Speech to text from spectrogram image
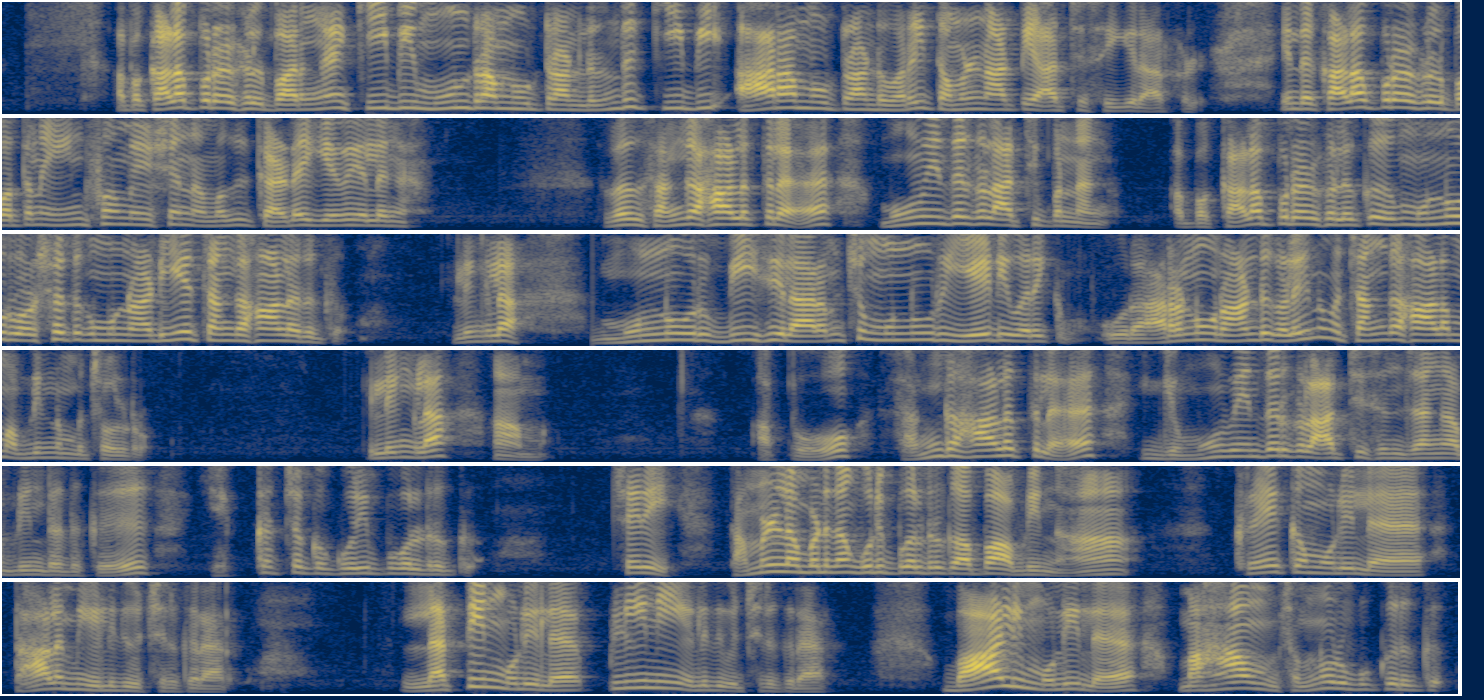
அப்போ களப்பிரர்கள் பாருங்கள் கிபி மூன்றாம் நூற்றாண்டிலிருந்து கிபி ஆறாம் நூற்றாண்டு வரை தமிழ்நாட்டை ஆட்சி செய்கிறார்கள். இந்த களப்பிரர்கள் பற்றின இன்ஃபர்மேஷன் நமக்கு கிடைக்கவே இல்லைங்க. அதாவது சங்க காலத்தில் மூவேந்தர்கள் ஆட்சி பண்ணாங்க. அப்போ களப்பிரர்களுக்கு முந்நூறு வருஷத்துக்கு முன்னாடியே சங்ககாலம் இருக்குது இல்லைங்களா? முந்நூறு பிசியில் ஆரம்பித்து முந்நூறு ஏடி வரைக்கும். ஒரு அறநூறு ஆண்டுகளையும் நம்ம சங்ககாலம் அப்படின்னு நம்ம சொல்கிறோம் இல்லைங்களா? ஆமாம் அப்போது சங்க காலத்தில் இங்கே மூவேந்தர்கள் ஆட்சி செஞ்சாங்க அப்படின்றதுக்கு எக்கச்சக்க குறிப்புகள் இருக்குது சரி தமிழில் மட்டும்தான் குறிப்புகள் இருக்காப்பா அப்படின்னா கிரேக்க மொழியில் தாளமி எழுதி வச்சிருக்கிறார். லத்தீன் மொழியில் பிளீனி எழுதி வச்சிருக்கிறார். பாலி மொழியில் மகாவம்சம்னு ஒரு புக்கு இருக்குது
